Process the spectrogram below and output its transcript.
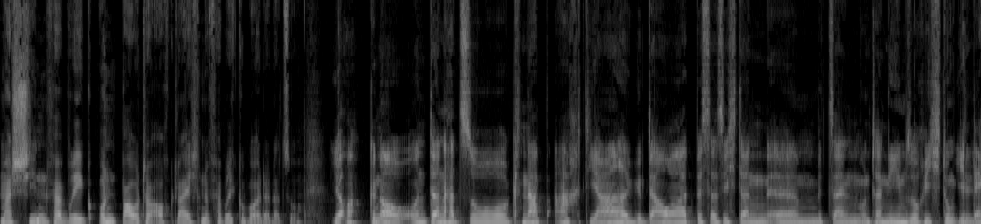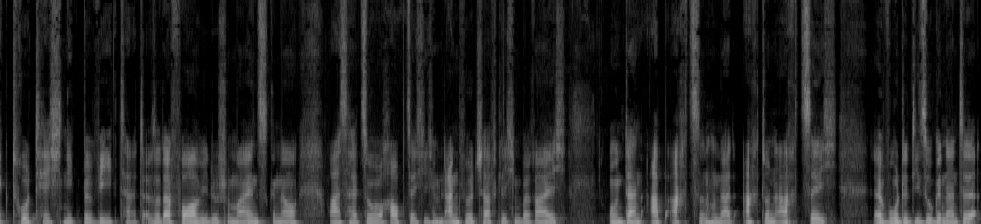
Maschinenfabrik und baute auch gleich eine Fabrikgebäude dazu. Ja, genau. Und dann hat so knapp acht Jahre gedauert, bis er sich dann ähm, mit seinem Unternehmen so Richtung Elektrotechnik bewegt hat. Also davor, wie du schon meinst, genau, war es halt so hauptsächlich im landwirtschaftlichen Bereich. Und dann ab 1888 äh, wurde die sogenannte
